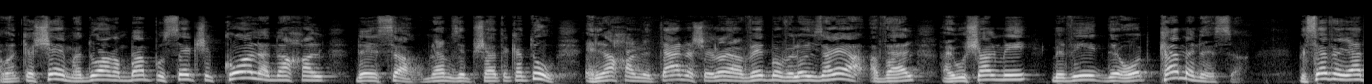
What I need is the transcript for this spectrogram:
אבל קשה, מדוע הרמב"ם פוסק שכל הנחל נאסר? אמנם זה פשט הכתוב, אין נחל נתן אשר לא יעבד בו ולא יזרע, אבל הירושלמי מביא דעות כמה נאסר. בספר יד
